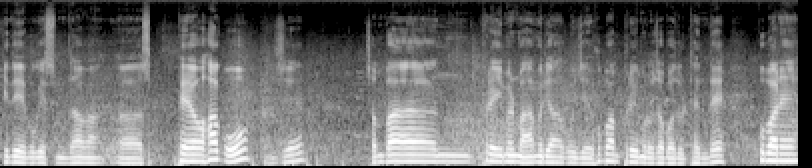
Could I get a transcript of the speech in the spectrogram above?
기대해 보겠습니다. 어, 스페어 하고 이제 전반 프레임을 마무리하고 이제 후반 프레임으로 접어둘 텐데 후반에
